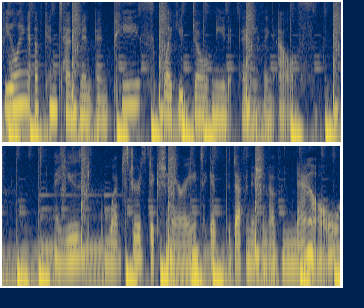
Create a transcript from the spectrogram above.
feeling of contentment and peace like you don't need anything else. Webster's dictionary to get the definition of now,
